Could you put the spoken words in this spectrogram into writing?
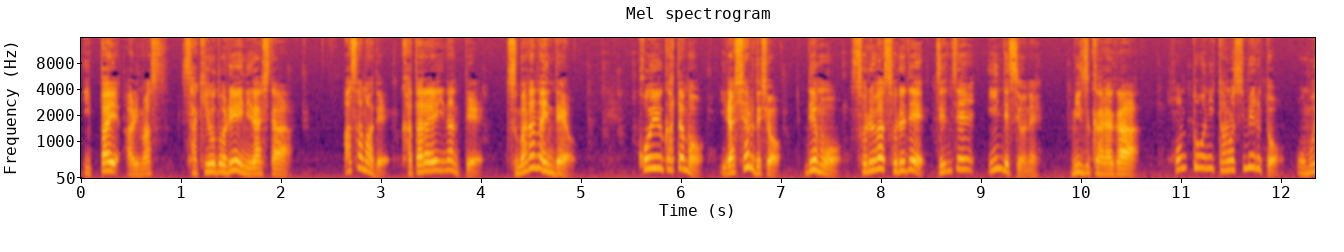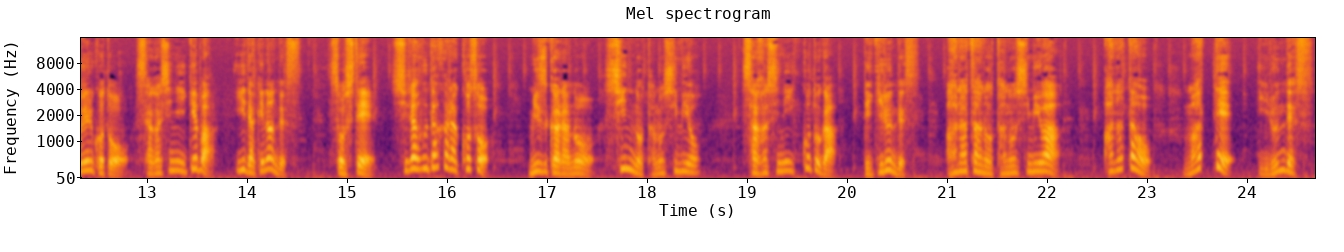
いっぱいあります先ほど例に出した朝まで語らいなんてつまらないんだよこういう方もいらっしゃるでしょう。でも、それはそれで全然いいんですよね。自らが本当に楽しめると思えることを探しに行けばいいだけなんです。そして、シラフだからこそ、自らの真の楽しみを探しに行くことができるんです。あなたの楽しみは、あなたを待っているんです。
